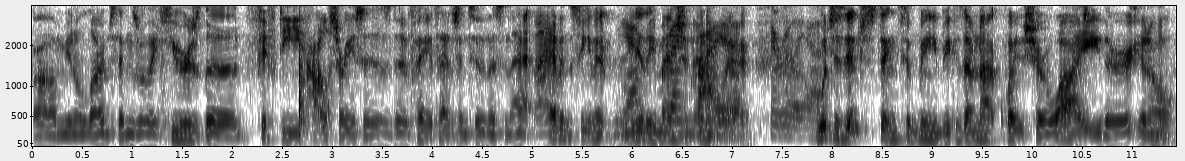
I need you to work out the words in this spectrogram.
Um, you know, large things were like, "Here's the 50 house races to pay attention to, and this and that." And I haven't seen it Yeah, really it's been mentioned quiet. anywhere, It really has. which is interesting to me because I'm not quite sure why either. You know,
